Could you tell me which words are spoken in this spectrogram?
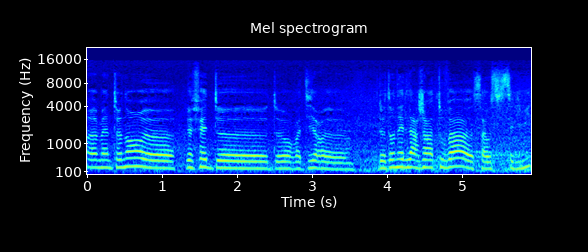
Euh, maintenant, euh, le fait de, on va dire, de donner de l'argent à tout va, ça aussi ses limites.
